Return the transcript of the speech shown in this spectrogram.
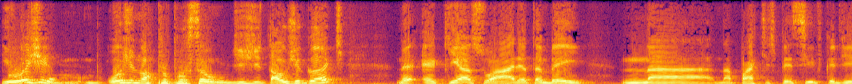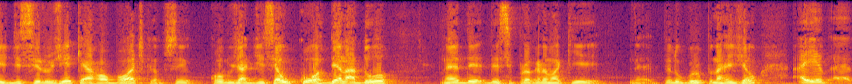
E hoje, hoje numa proporção digital gigante, né? É que é a sua área também na, na parte específica de, de cirurgia, que é a robótica. Você, como já disse, é o coordenador né, de, desse programa aqui né, pelo grupo na região. Aí é,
